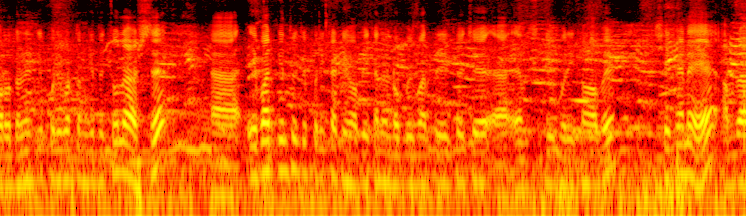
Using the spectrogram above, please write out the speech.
বড় ধরনের যে পরিবর্তন কিন্তু চলে আসছে। এবার কিন্তু যে পরীক্ষাটি হবে, এখানে নব্বই মার্কের হচ্ছে এমসিকিউ পরীক্ষা হবে। সেখানে আমরা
